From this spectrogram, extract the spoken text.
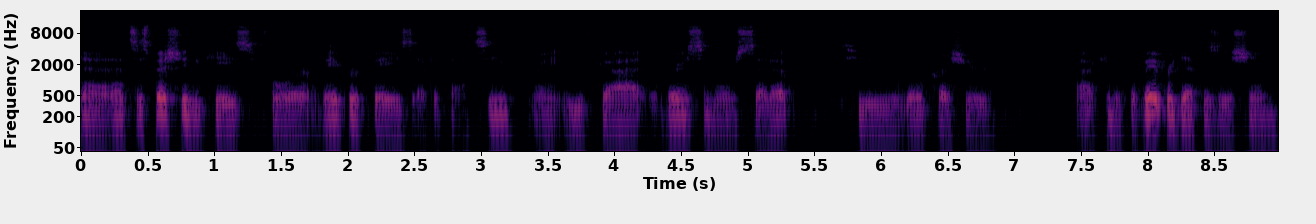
uh, that's especially the case for vapor phase epitaxy. Right, you've got a very similar setup to low pressure uh, chemical vapor deposition,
